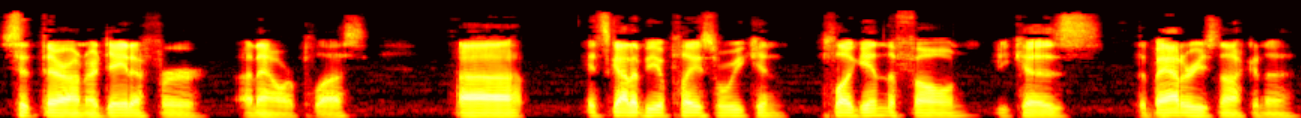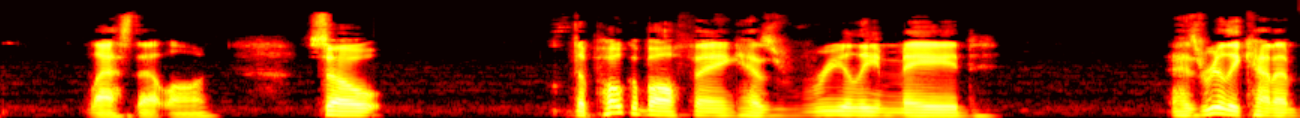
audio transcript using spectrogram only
sit there on our data for an hour plus. Uh, it's got to be a place where we can plug in the phone because the battery's not going to last that long. So the Pokeball thing has really made, has really kind of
